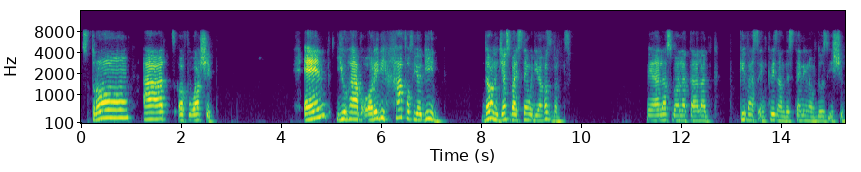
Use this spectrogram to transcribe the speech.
strong act of worship. And you have already half of your deed done just by staying with your husband. May Allah subhanahu wa ta'ala give us increased understanding of those issues.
